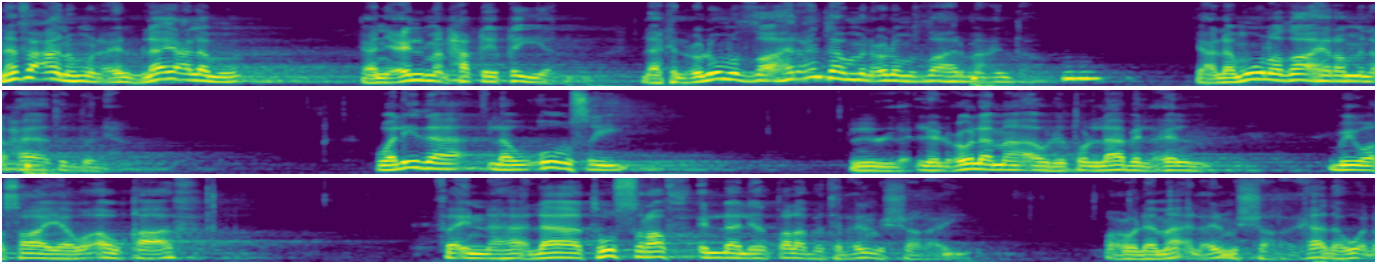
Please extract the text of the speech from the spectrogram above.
نفع عنهم العلم لا يعلمون يعني علما حقيقيا لكن علوم الظاهر عندهم من علوم الظاهر ما عندهم. يعلمون ظاهرا من الحياة الدنيا. ولذا لو أوصي للعلماء أو لطلاب العلم بوصايا وأوقاف فإنها لا تصرف إلا لطلبة العلم الشرعي وعلماء العلم الشرعي. هذا هو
